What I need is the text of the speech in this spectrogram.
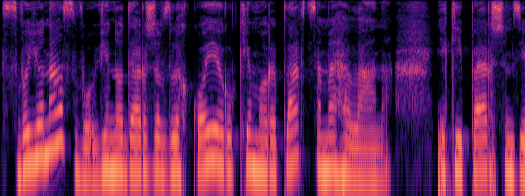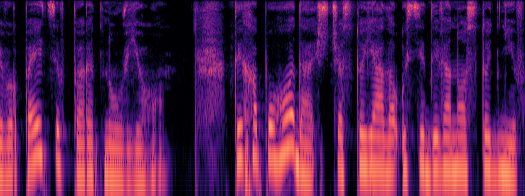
Свою назву він одержав з легкої руки мореплавця Мегелана, який першим з європейців перетнув його. Тиха погода, що стояла усі 90 днів,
